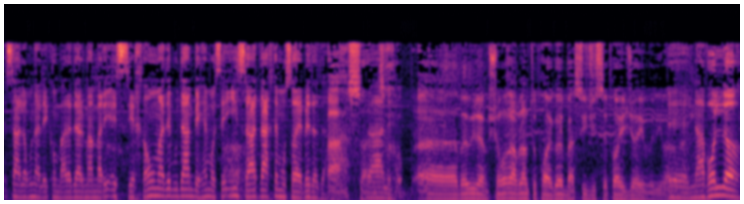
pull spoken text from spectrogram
سلام علیکم. برادر من برای استخدام اومده بودم. به هم واسه این ساعت وقت مصاحبه دادم. احسن بله. خب ببینم شما قبلا تو پایگاه بسیجی سپاهی جایی بودی برادر. نه والا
